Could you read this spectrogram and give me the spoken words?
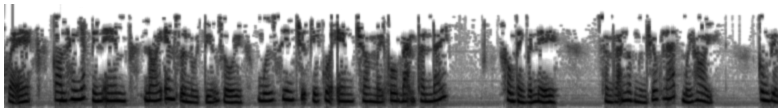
Khỏe, còn hay nhắc đến em, nói em giờ nổi tiếng rồi, muốn xin chữ ký của em cho mấy cô bạn thân đấy. Không thành vấn đề. Sầm dã ngập ngừng chốc lát mới hỏi. Công việc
